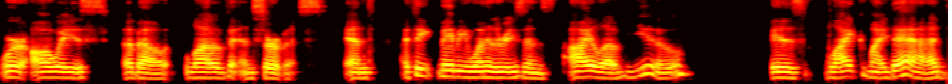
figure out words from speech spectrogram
were always about love and service. And I think maybe one of the reasons I love you is like my dad,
